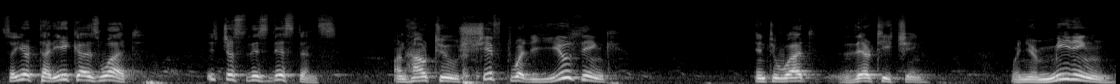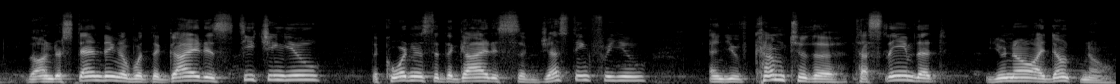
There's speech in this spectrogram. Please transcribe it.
So your tariqah is what? It's just this distance on how to shift what you think into what they're teaching. When you're meeting the understanding of what the guide is teaching you the coordinates that the guide is suggesting for you and you've come to the taslim that, you know I don't know.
